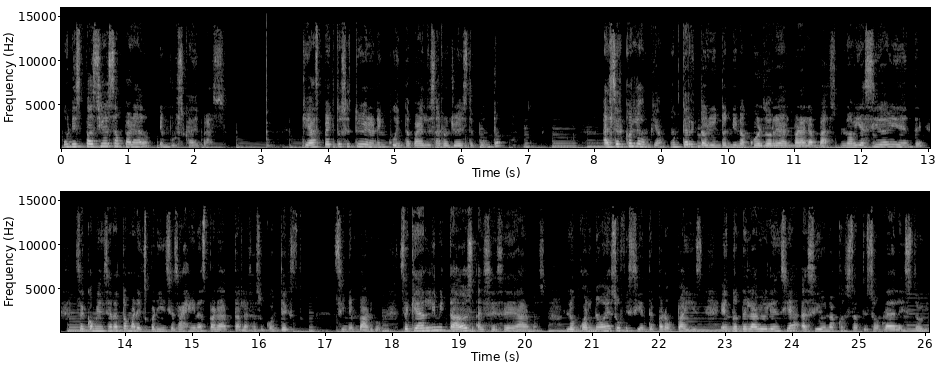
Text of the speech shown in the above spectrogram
Un espacio desamparado en busca de paz. ¿Qué aspectos se tuvieron en cuenta para el desarrollo de este punto? Al ser Colombia un territorio en donde un acuerdo real para la paz no había sido evidente, se comienzan a tomar experiencias ajenas para adaptarlas a su contexto. Sin embargo, se quedan limitados al cese de armas, lo cual no es suficiente para un país en donde la violencia ha sido una constante sombra de la historia,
